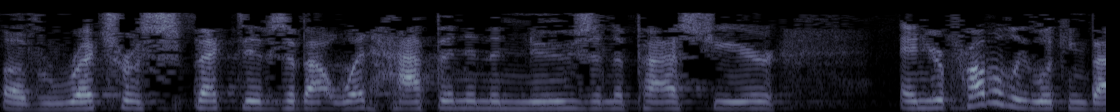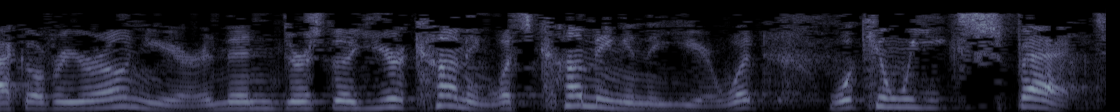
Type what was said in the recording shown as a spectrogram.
of retrospectives about what happened in the news in the past year. And you're probably looking back over your own year. And then there's the year coming. What's coming in the year? What, what can we expect?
